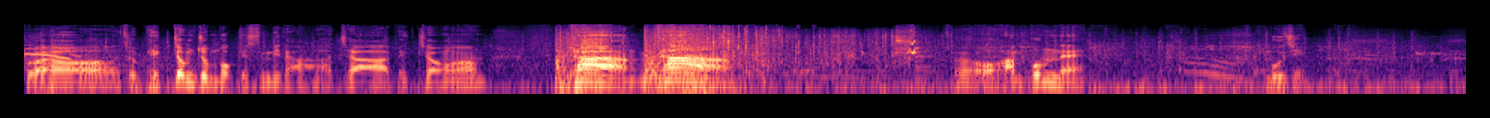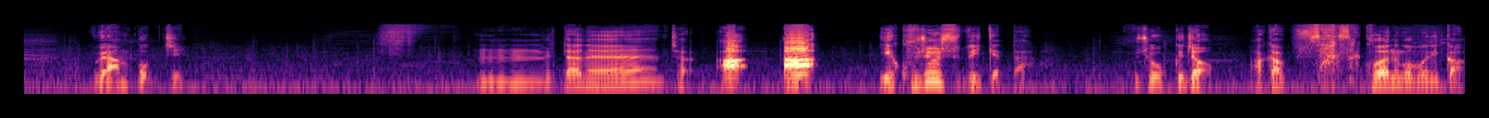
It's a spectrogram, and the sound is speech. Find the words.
좋아요. 저 100점 좀 먹겠습니다. 자, 100점. 탕! 탕! 좋아요. 어, 안 뽑네. 뭐지? 왜 안 뽑지? 음, 일단은 자, 아, 아! 얘 구조일 수도 있겠다. 구조. 그죠? 아까 싹싹 구하는 거 보니까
